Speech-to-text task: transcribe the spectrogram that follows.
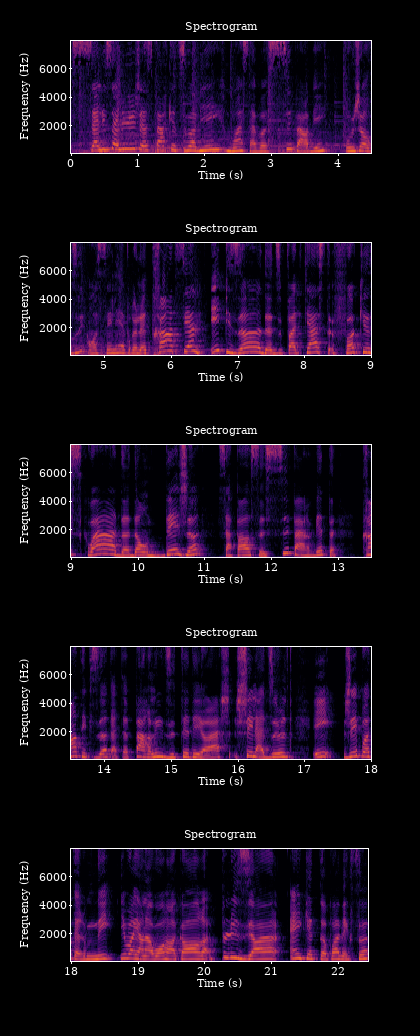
Salut, salut, j'espère que tu vas bien. Moi, ça va super bien. Aujourd'hui, on célèbre le 30e épisode du podcast Focus Squad. Donc déjà, ça passe super vite. 30 épisodes à te parler du TDAH chez l'adulte et j'ai pas terminé. Il va y en avoir encore plusieurs. Inquiète-toi pas avec ça.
